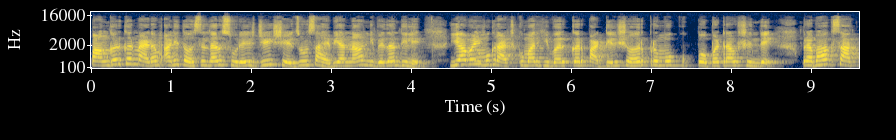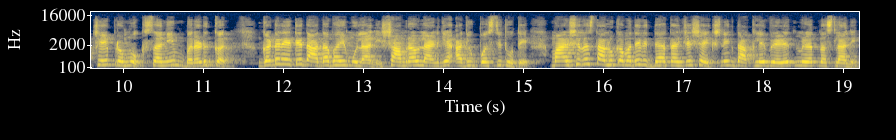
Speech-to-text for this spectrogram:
पांगरकर मॅडम आणि तहसीलदार सुरेशजी शेजूळ साहेब यांना निवेदन दिले. यावेळी प्रमुख राजकुमार हिवरकर पाटील शहर प्रमुख पोपटराव शिंदे प्रभाग सातचे प्रमुख सनीम बरडकर गटनेते दादाभाई मुलानी शामराव लांडगे आदी उपस्थित होते. माळशिरस तालुक्यामध्ये विद्यार्थ्यांचे शैक्षणिक दाखले वेळेत मिळत नसल्याने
